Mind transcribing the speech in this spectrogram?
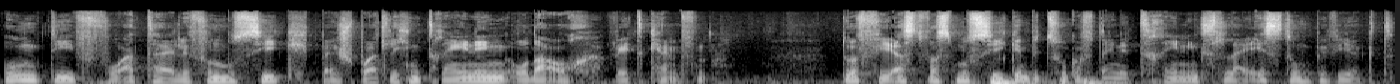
um die Vorteile von Musik bei sportlichen Training oder auch Wettkämpfen. Du erfährst, was Musik in Bezug auf deine Trainingsleistung bewirkt,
